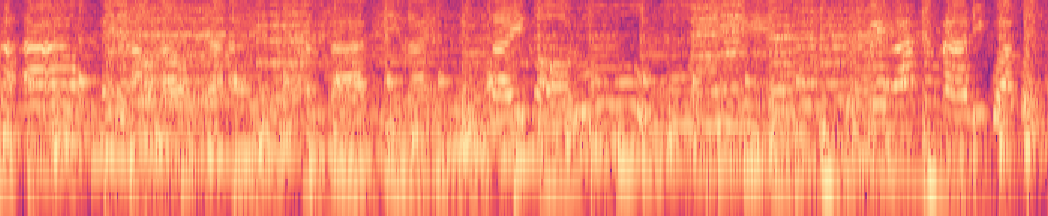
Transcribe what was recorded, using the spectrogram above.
สาวให้เราเอาใจน้ำตาที่ไหลใครก็รู้ดีไปหาข้างหน้าดีกว่าคนส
